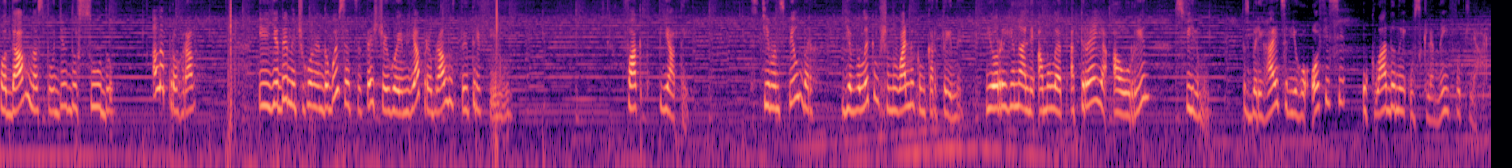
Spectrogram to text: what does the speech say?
подав на студію до суду, але програв. І єдине, чого він добився, це те, що його ім'я прибрали з титрів фільму. Факт п'ятий. Стівен Спілберг є великим шанувальником картини, і оригінальний амулет Атрея Аурин з фільму зберігається в його офісі, укладений у скляний футляр.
